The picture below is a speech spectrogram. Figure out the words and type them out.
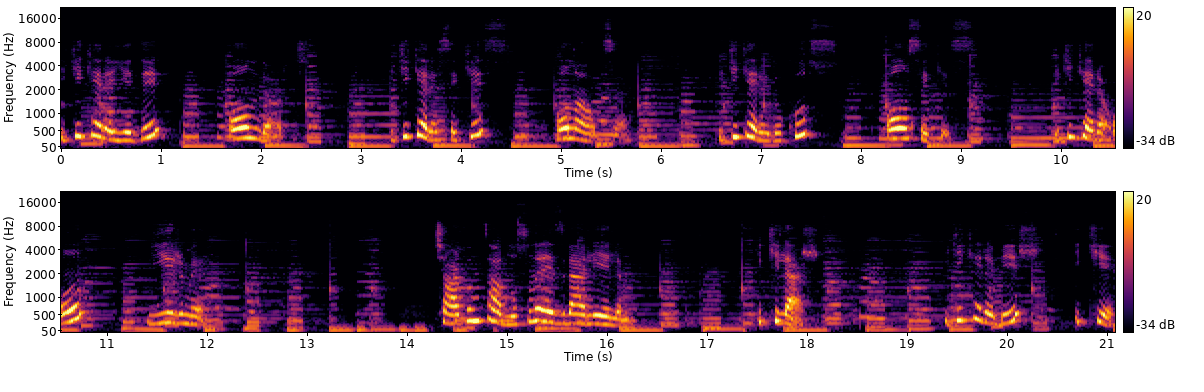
2 kere 7, 14. 2 kere 8, 16. 2 kere 9, 18. 2 kere 10, 20. Çarpım tablosunu ezberleyelim. İkiler. 2 kere 1, 2.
